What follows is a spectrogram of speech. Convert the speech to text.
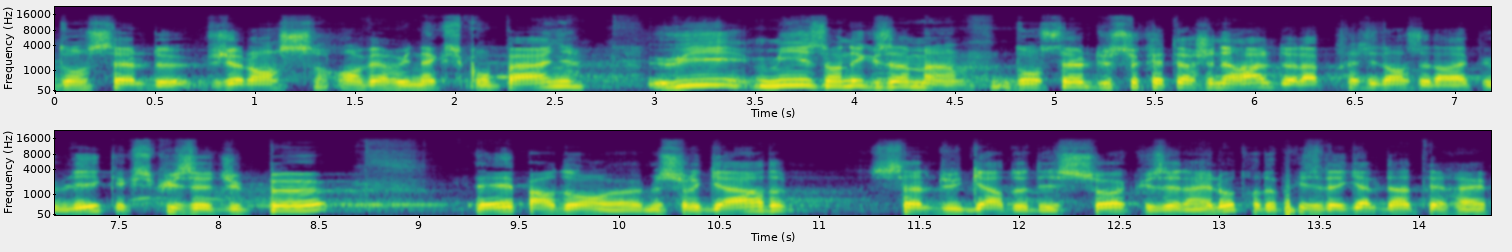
dont celle de violence envers une ex-compagne. 8 mises en examen, dont celle du secrétaire général de la présidence de la République, excusez du peu. Et, pardon, euh, monsieur le garde, celle du garde des Sceaux, accusé l'un et l'autre de prise illégale d'intérêt.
